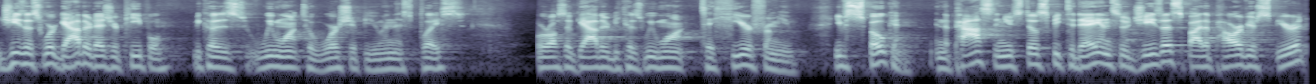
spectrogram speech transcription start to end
Jesus, we're gathered as your people because we want to worship you in this place. We're also gathered because we want to hear from you. You've spoken in the past and you still speak today. And so, Jesus, by the power of your Spirit,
